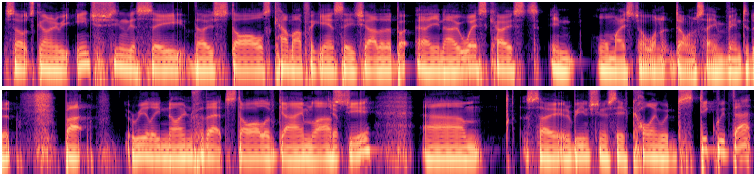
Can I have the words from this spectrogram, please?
So it's going to be interesting to see those styles come up against each other. But uh, you know, West Coast in almost I want to, don't want to say invented it, but really known for that style of game last year. Um, so it'll be interesting to see if Collingwood stick with that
